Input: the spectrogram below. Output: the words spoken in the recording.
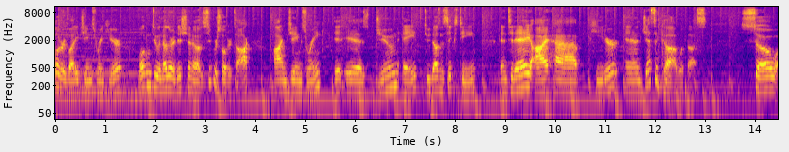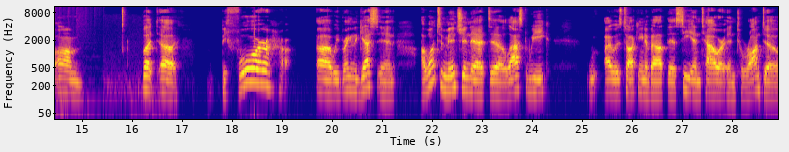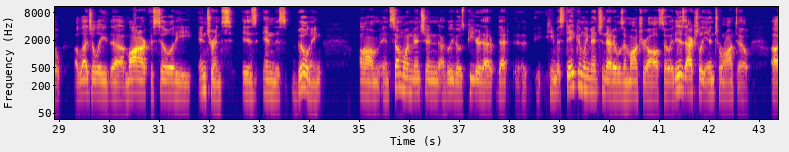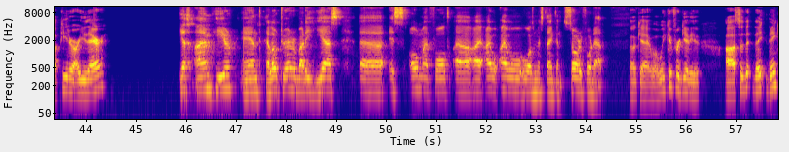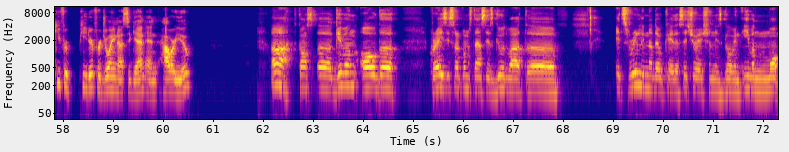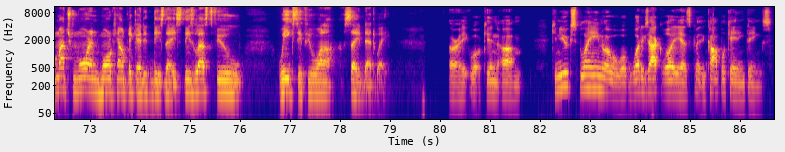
Hello, everybody. James Rink here. Welcome to another edition of Super Soldier Talk. I'm James Rink. It is June 8th, 2016, and today I have Peter and Jessica with us. So, um, but uh, before uh, we bring the guests in, I want to mention that uh, last week I was talking about the CN Tower in Toronto. Allegedly, the Monarch facility entrance is in this building. Um, and someone mentioned, I believe it was Peter, that that uh, he mistakenly mentioned that it was in Montreal. So it is actually in Toronto. Uh, Peter, are you there? Yes, I am here, and hello to everybody. Yes, uh, it's all my fault. Uh, I, I, I was mistaken. Sorry for that. Okay, well, we can forgive you. Uh, so th- th- thank you for Peter for joining us again. And how are you? Ah, uh, given all the crazy circumstances, good, but uh, it's really not okay. The situation is going even more, much more and more complicated these days. These last few weeks, if you wanna say it that way. All right. Well, can um, can you explain uh, what exactly has been complicating things,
